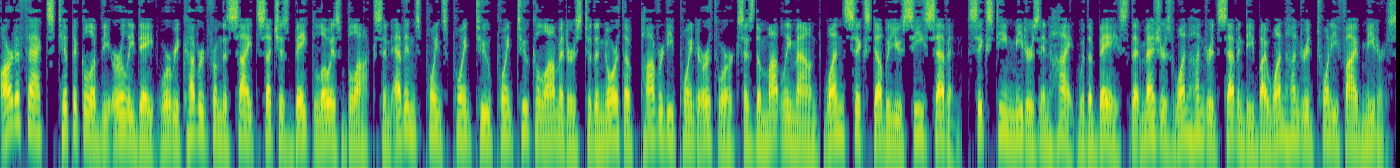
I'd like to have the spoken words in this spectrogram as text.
Artifacts typical of the early date were recovered from the site such as baked loess blocks and Evans Points. 2.2 km to the north of Poverty Point earthworks is the Motley Mound 16WC7, 16 meters in height with a base that measures 170 by 125 meters.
